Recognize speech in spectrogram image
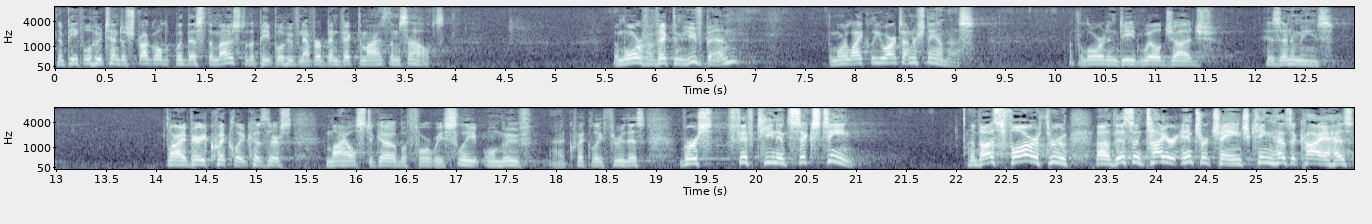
the people who tend to struggle with this the most are the people who've never been victimized themselves. The more of a victim you've been, the more likely you are to understand this that the Lord indeed will judge his enemies. All right, very quickly, because there's miles to go before we sleep, we'll move uh, quickly through this. Verse 15 and 16. And thus far, through uh, this entire interchange, King Hezekiah has,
